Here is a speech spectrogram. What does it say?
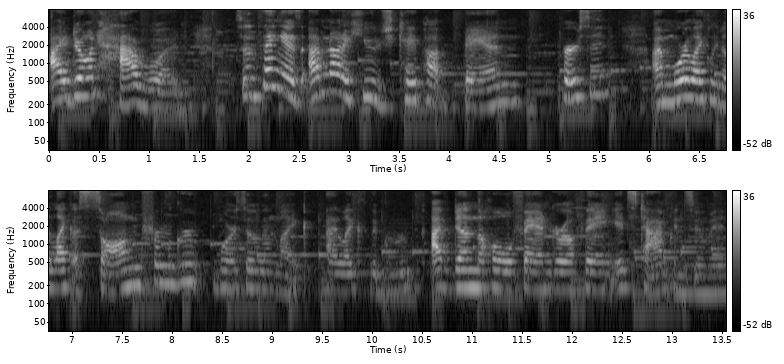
I don't have one. So the thing is, I'm not a huge K-pop band person. I'm more likely to like a song from a group more so than like I like the group. I've done the whole fangirl thing. It's time consuming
